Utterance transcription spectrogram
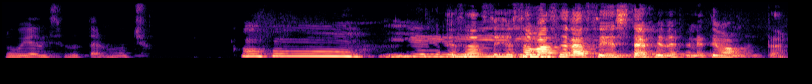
lo voy a disfrutar mucho. Uh -huh. eso, eso, va a ser así, Steffi, definitivamente.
